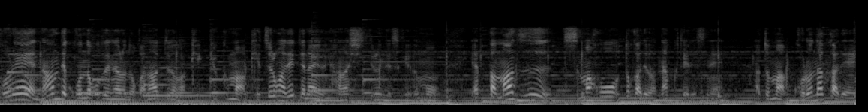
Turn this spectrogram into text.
これなんでこんなことになるのかなっていうのが結局まあ結論が出てないのに話してるんですけれどもやっぱまずスマホとかではなくてですねあとまあコロナ禍で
